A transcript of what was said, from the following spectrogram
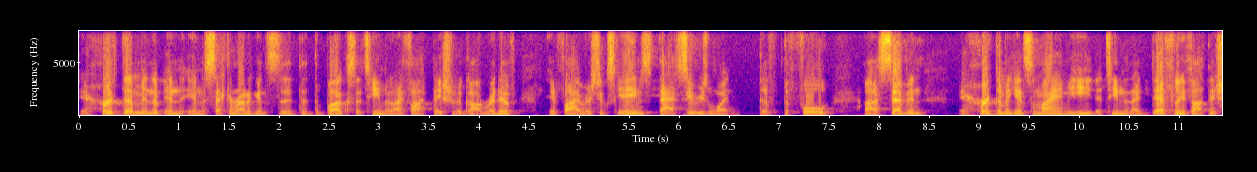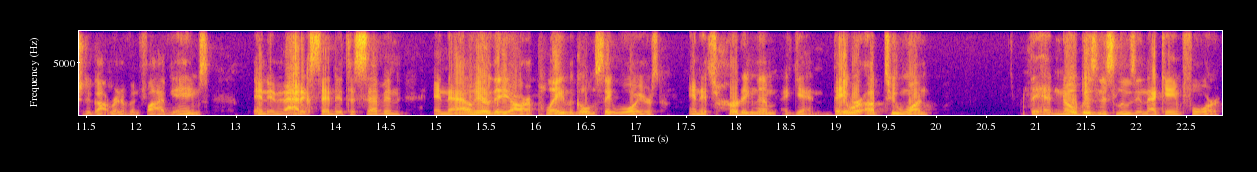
It hurt them in the in, in the second round against the, the, the Bucks, a team that I thought they should have got rid of in five or six games. That series went the, the full uh, seven. It hurt them against the Miami Heat, a team that I definitely thought they should have got rid of in five games, and then that extended to seven. And now here they are playing the Golden State Warriors, and it's hurting them again. They were up to one. They had no business losing that game four.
